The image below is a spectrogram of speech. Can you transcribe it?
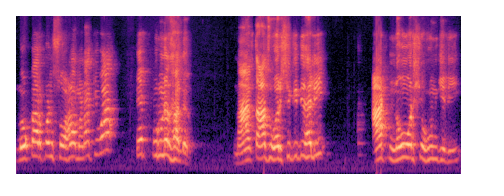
लोकार्पण सोहळा म्हणा किंवा ते पूर्ण झालं. ना आज वर्ष किती झाली? आठ नऊ वर्ष होऊन गेली.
